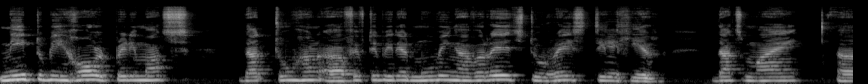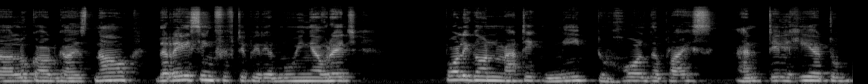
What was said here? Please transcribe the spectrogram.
need to be hold pretty much that 250 uh, period moving average to raise till here. That's my uh, lookout guys. Now the racing 50 period moving average. Polygon matic need to hold the price until here to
